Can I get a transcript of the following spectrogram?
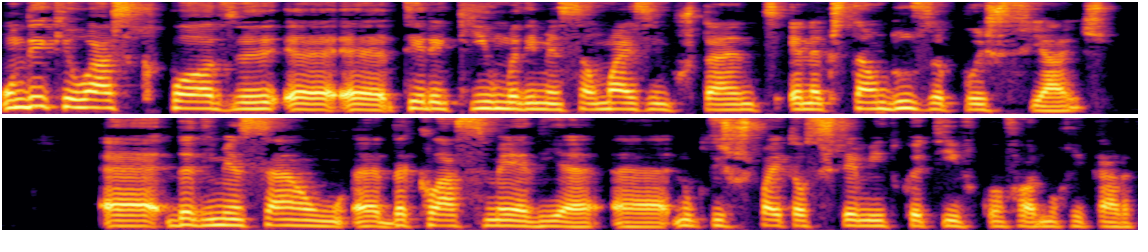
Onde é que eu acho que pode uh, uh, ter aqui uma dimensão mais importante é na questão dos apoios sociais, uh, da dimensão da classe média no que diz respeito ao sistema educativo, conforme o Ricardo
